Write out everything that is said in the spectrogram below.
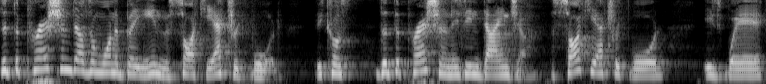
The depression doesn't want to be in the psychiatric ward because the depression is in danger. The psychiatric ward is where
